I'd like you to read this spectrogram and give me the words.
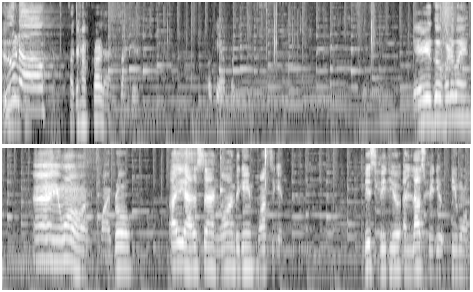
Uno. I don't have card and I'm playing it. Okay, I'll play. Here you go for the win. And you won, my bro. Ali Hassan won the game once again. This video and last video he won.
